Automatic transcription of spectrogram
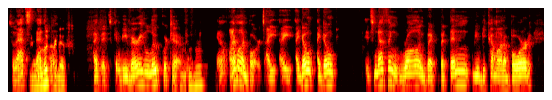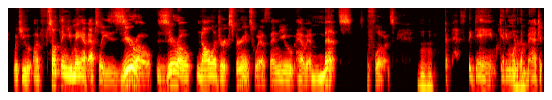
So that's very that's lucrative. it can be very lucrative. Mm-hmm. You know, I'm on boards. I, I I don't I don't. It's nothing wrong, but but then you become on a board which you have something you may have absolutely zero zero knowledge or experience with, and you have immense influence. Mm-hmm. But that's the game. Getting one mm-hmm. of the mm-hmm. magic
